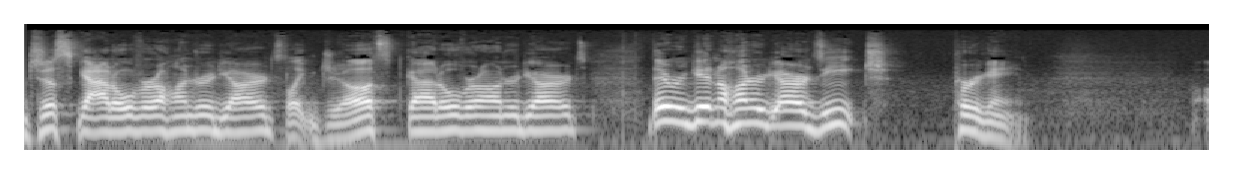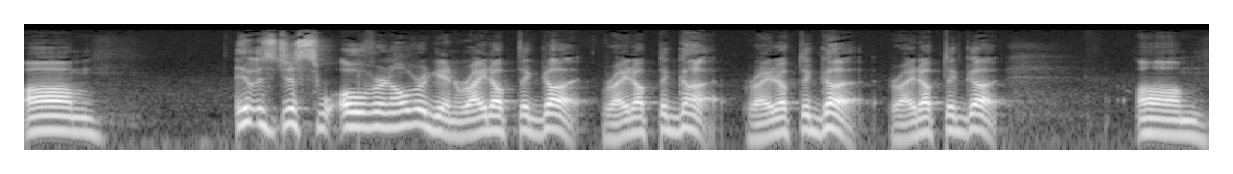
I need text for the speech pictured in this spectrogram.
just got over 100 yards, like just got over 100 yards. They were getting 100 yards each per game. Um, it was just over and over again, right up the gut, right up the gut, right up the gut, right up the gut. Um,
